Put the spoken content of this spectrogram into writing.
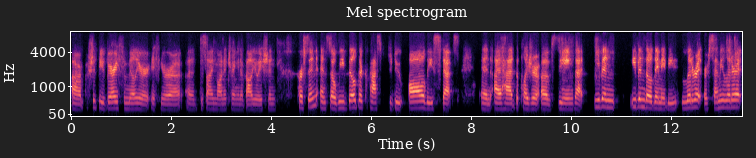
um, should be very familiar if you're a, a, design monitoring and evaluation person. And so we build their capacity to do all these steps. And I had the pleasure of seeing that even, even though they may be literate or semi-literate,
